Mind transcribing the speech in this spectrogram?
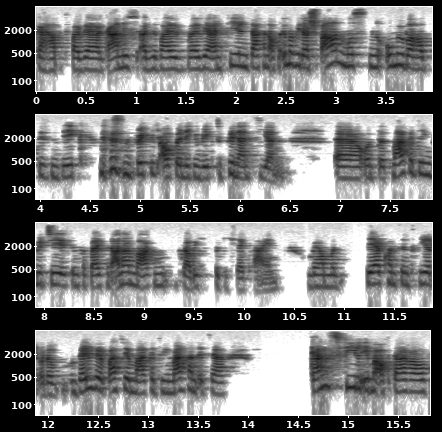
gehabt, weil wir gar nicht, also weil, weil wir an vielen Sachen auch immer wieder sparen mussten, um überhaupt diesen Weg, diesen wirklich aufwendigen Weg zu finanzieren. Äh, und das Marketingbudget ist im Vergleich mit anderen Marken, glaube ich, wirklich sehr klein. Und wir haben uns sehr konzentriert oder wenn wir, was wir Marketing machen, ist ja ganz viel eben auch darauf,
